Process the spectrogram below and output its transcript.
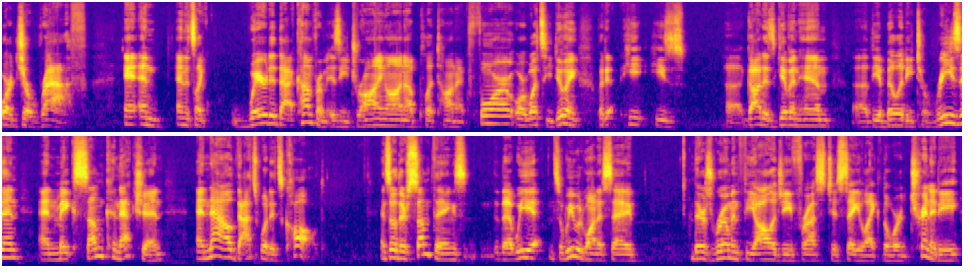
or giraffe. And, and and it's like where did that come from? Is he drawing on a platonic form or what's he doing? But it, he he's uh, God has given him uh, the ability to reason and make some connection, and now that's what it's called. And so there's some things that we so we would want to say there's room in theology for us to say like the word Trinity,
